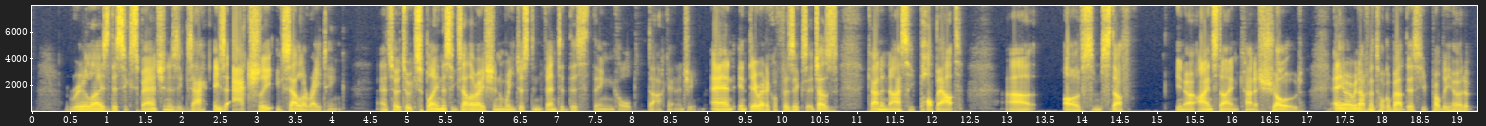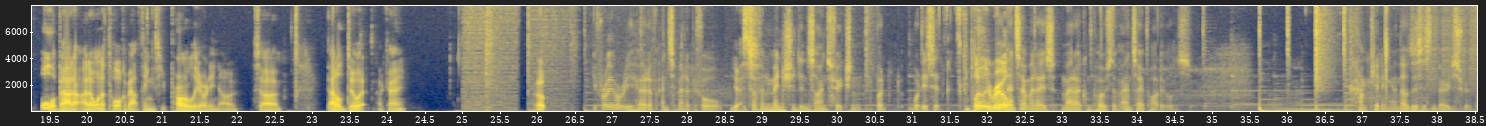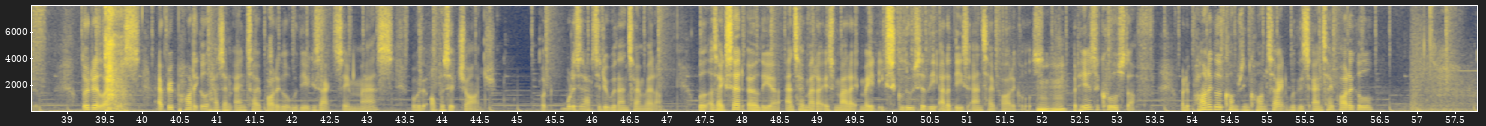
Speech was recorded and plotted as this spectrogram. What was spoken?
realized this expansion is exact is actually accelerating. And so to explain this acceleration, we just invented this thing called dark energy. And in theoretical physics, it does kind of nicely pop out uh, of some stuff, you know, Einstein kind of showed. Anyway, we're not going to talk about this. You've probably heard it, all about it. I don't want to talk about things you probably already know. So that'll do it, okay? Oh, You've probably already heard of antimatter before. Yes. It's often mentioned in science fiction, but what is it? it's completely Well, real. antimatter is matter composed of antiparticles. I'm kidding, I know this isn't very descriptive. Look at it like this. Every particle has an antiparticle with the exact same mass, but with the opposite charge. But what does it have to do with antimatter? Well, as I said earlier, antimatter is matter made exclusively out of these antiparticles. Mhm. But here's the cool stuff. When a particle comes in contact with this antiparticle,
